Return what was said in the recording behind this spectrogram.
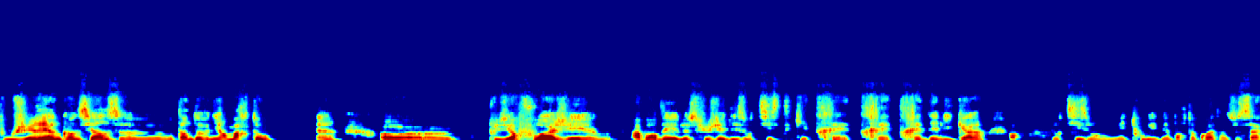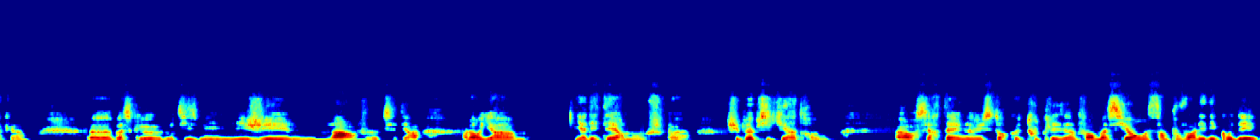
tout gérer en conscience, euh, autant devenir marteau. Hein euh, plusieurs fois, j'ai euh, abordé le sujet des autistes, qui est très, très, très délicat. L'autisme, on met tout et n'importe quoi dans ce sac, hein, euh, parce que l'autisme est léger, large, etc. Alors il y a, il y a des termes, je sais pas, je suis pas psychiatre, alors certains euh, stockent toutes les informations sans pouvoir les décoder,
